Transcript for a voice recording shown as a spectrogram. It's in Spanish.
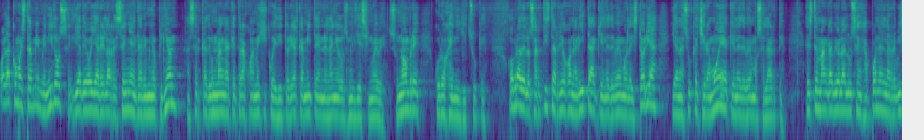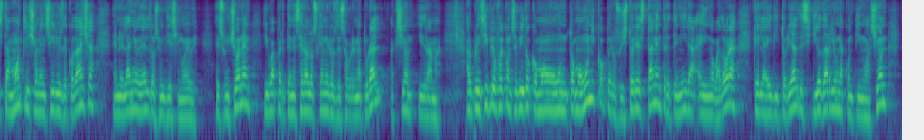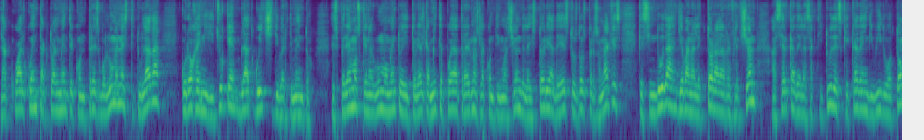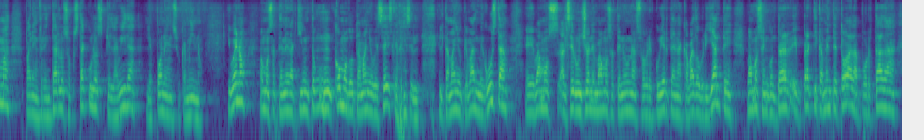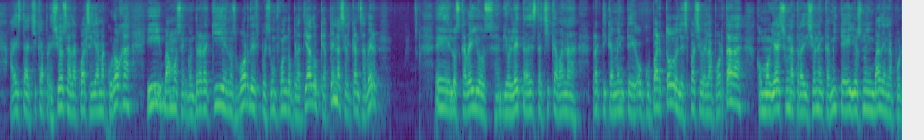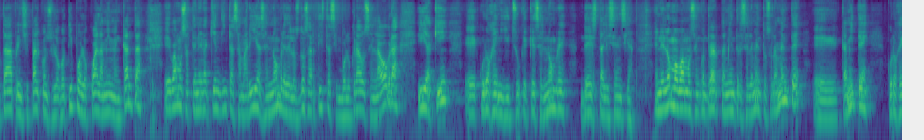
Hola, ¿cómo están? Bienvenidos. El día de hoy haré la reseña y daré mi opinión acerca de un manga que trajo a México Editorial Kamite en el año 2019. Su nombre, Kuroha Nijitsuke. Obra de los artistas Ryogo Narita, a quien le debemos la historia, y Anazuka Chiramue, a quien le debemos el arte. Este manga vio la luz en Japón en la revista Monthly Shonen Sirius de Kodansha en el año del 2019. Es un shonen y va a pertenecer a los géneros de sobrenatural, acción y drama. Al principio fue concebido como un tomo único, pero su historia es tan entretenida e innovadora que la editorial decidió darle una continuación, la cual cuenta actualmente con tres volúmenes titulada Kuroha Nijitsuke Blood Witch Divertimento. Esperemos que en algún momento Editorial Kamite pueda traernos la continuación de la historia de estos dos personajes que sin duda llevan al lector a la reflexión acerca de las actitudes que cada individuo toma para enfrentar los obstáculos que la vida le pone en su camino. Y bueno, vamos a tener aquí un, cómodo tamaño B6, que es el, tamaño que más me gusta. Eh, vamos, al ser un shonen, vamos a tener una sobrecubierta en acabado brillante. Vamos a encontrar eh, prácticamente toda la portada a esta chica preciosa, la cual se llama Kuroja. Y vamos a encontrar aquí en los bordes, pues un fondo plateado que apenas se alcanza a ver eh, los cabellos violeta de esta chica van a prácticamente ocupar todo el espacio de la portada. Como ya es una tradición en Camite, ellos no invaden la portada principal con su logotipo, lo cual a mí me encanta. Eh, vamos a tener aquí en tintas amarillas el nombre de los dos artistas involucrados en la obra y aquí eh, Kuroge Nijitsuke, que es el nombre de esta licencia. En el lomo vamos a encontrar también tres elementos solamente, eh, Kamite, Kuroge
